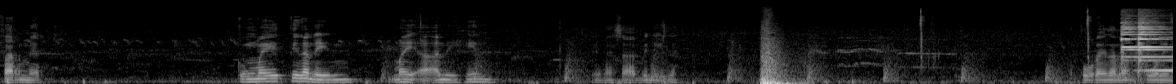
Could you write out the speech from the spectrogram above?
farmer. Kung may tinanim, may aanihin. Yan ang sabi nila. Turay na lang kunin ko. Harap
